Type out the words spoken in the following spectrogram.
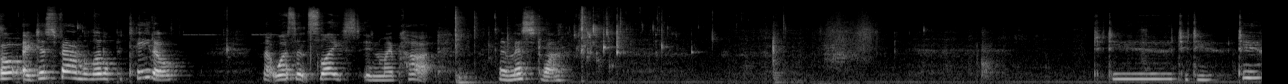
Oh, I just found a little potato that wasn't sliced in my pot. I missed one. Do, do, do, do.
